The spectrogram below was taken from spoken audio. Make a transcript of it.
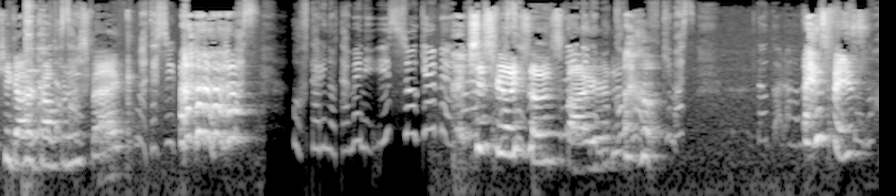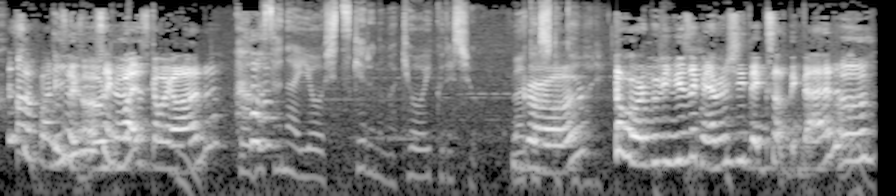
She got her confidence back. She's feeling so inspired. His face is so funny. He's like, oh, oh like what is going on? Girl, the horror movie music whenever she thinks something bad. Oh.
